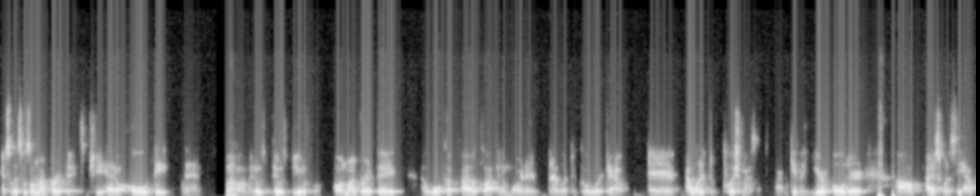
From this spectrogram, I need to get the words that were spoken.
and so this was on my birthday. So she had a whole date planned. Wow, um, and it was it was beautiful. On my birthday, I woke up five o'clock in the morning, and I went to go work out, and I wanted to push myself. I'm getting a year older. um, I just want to see how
